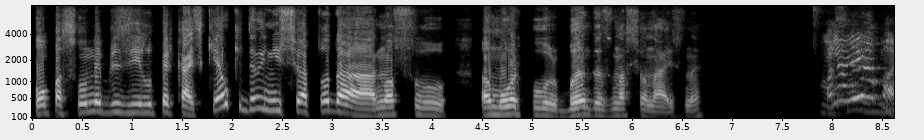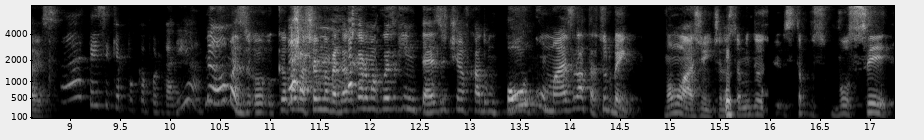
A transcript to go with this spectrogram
pompas fúnebres e lupercais, que é o que deu início a toda nosso amor por bandas nacionais, né? Olha aí, rapaz. Pensa que é pouca porcaria? Não, mas o que eu tava achando, na verdade, é que era uma coisa que em tese tinha ficado um pouco mais lá atrás. Tudo bem, vamos lá, gente. Nós estamos em 2000, estamos, você,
